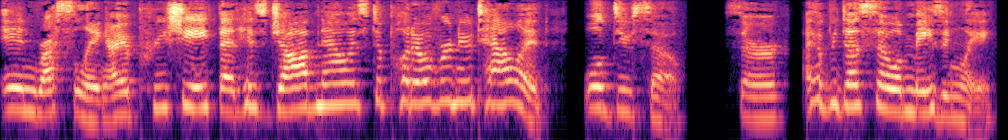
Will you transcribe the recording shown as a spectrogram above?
in wrestling. I appreciate that his job now is to put over new talent. We'll do so, sir. I hope he does so amazingly.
